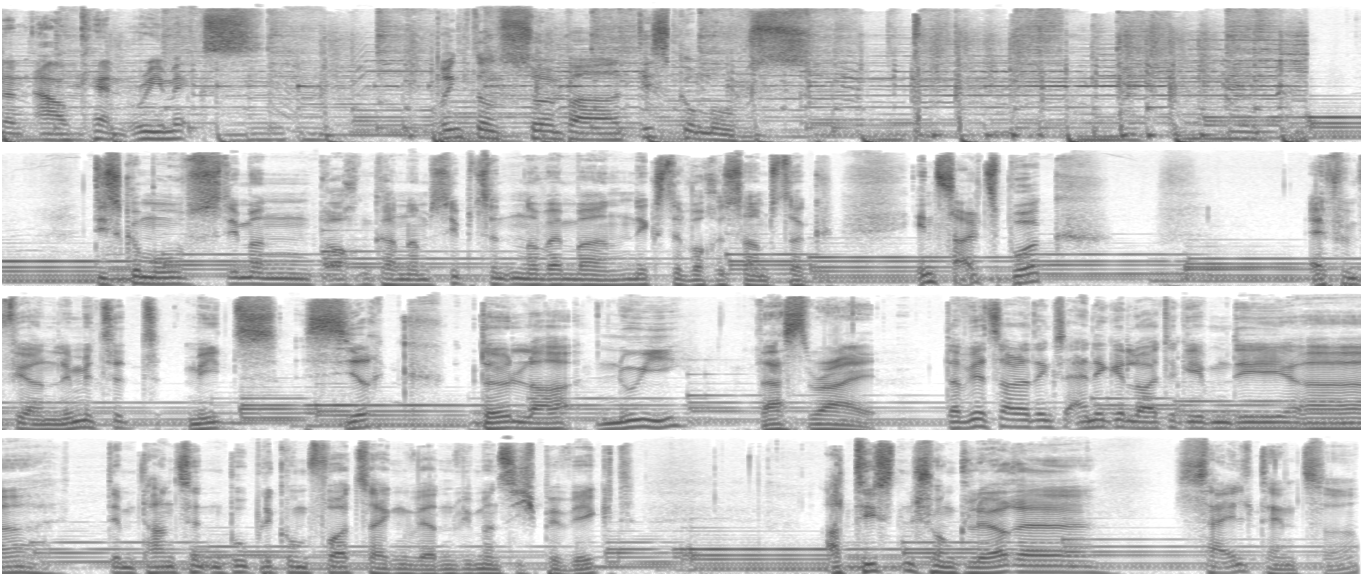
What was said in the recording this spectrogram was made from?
In an Al Kent remix. Bringt uns so ein paar Disco-Moves. Disco-Moves, die man brauchen kann am 17. November, nächste Woche Samstag in Salzburg. FM4 Unlimited meets Cirque de la Nuit. That's right. Da wird es allerdings einige Leute geben, die äh, dem tanzenden Publikum vorzeigen werden, wie man sich bewegt. Artisten, Jongleure, Seiltänzer.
